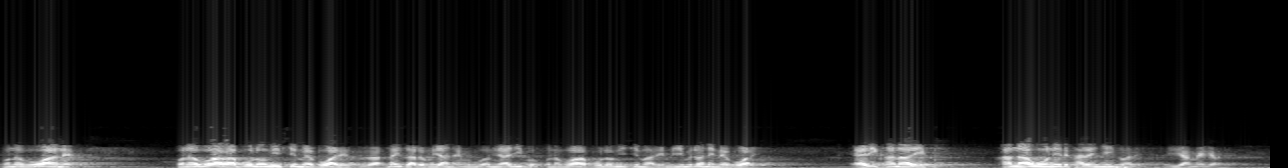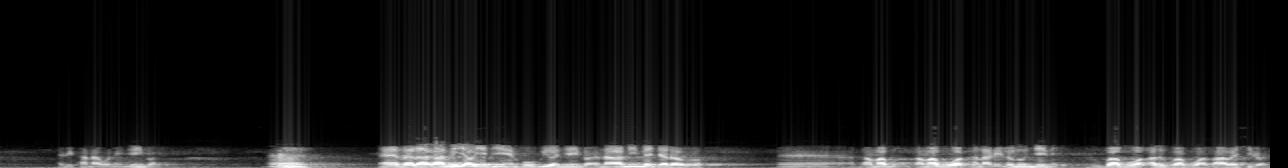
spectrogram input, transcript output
ခုနှစ်ဘဝနဲ့ခုနှစ်ဘဝကပိုလွန်ပြီးဖြစ်မဲ့ဘဝတွေဆိုတာနှိုင်းစာလို့မရနိုင်ဘူးအများကြီးပေါ့ခုနှစ်ဘဝကပိုလွန်ပြီးဖြစ်မှတွေမြင်မတော့နိုင်တဲ့ဘဝတွေအဲဒီခန္ဓာတွေ ခန္ဓာဝင်တွေတခါတည်းငြိမ့်သွားတယ်အရိယာမေရောက်အဲဒီခန္ဓာဝင်တွေငြိမ့်သွားအဲသရဂါမိရောက်ရင်ဖြင့်ပို့ပြီးတော့ငြိမ့်သွားအနာဂါမိမဲ့ကြတော့ကိုအဲကာမကာမဘဝခန္ဓာတွေလုံးလုံးငြိမ့်တယ်ရူပဘဝအရူပဘဝဒါပဲရှိတော့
